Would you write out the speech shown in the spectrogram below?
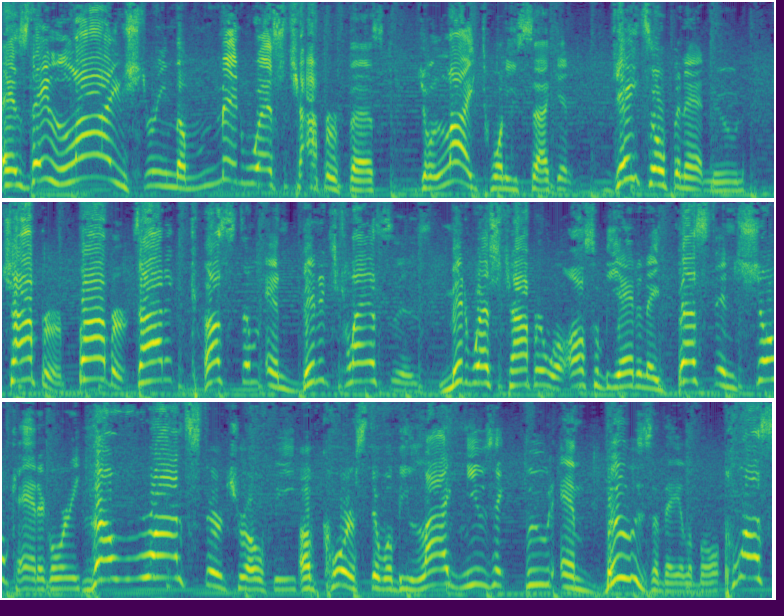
as they live stream the Midwest Chopper Fest July 22nd. Gates open at noon. Chopper, bobber, exotic, custom, and vintage classes. Midwest Chopper will also be adding a Best in Show category, the Ronster Trophy. Of course, there will be live music, food, and booze available, plus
